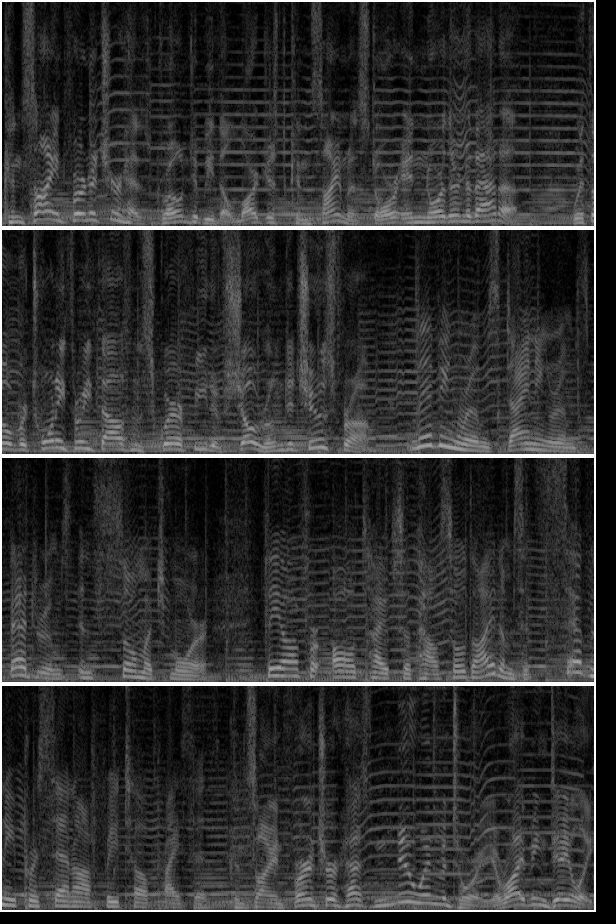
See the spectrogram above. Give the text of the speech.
Consign Furniture has grown to be the largest consignment store in northern Nevada, with over 23,000 square feet of showroom to choose from. living rooms, dining rooms, bedrooms, and so much more. They offer all types of household items at 70% off retail prices. Consign Furniture has new inventory arriving daily.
